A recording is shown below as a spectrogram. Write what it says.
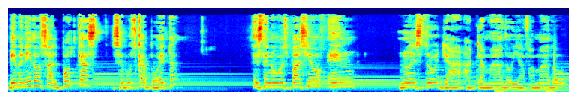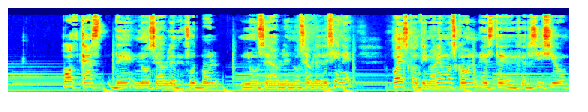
Bienvenidos al podcast Se Busca Poeta, este nuevo espacio en nuestro ya aclamado y afamado podcast de No se hable de fútbol, no se hable, no se hable de cine, pues continuaremos con este ejercicio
